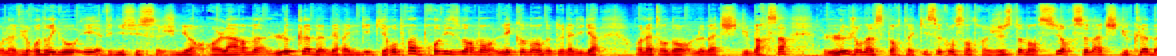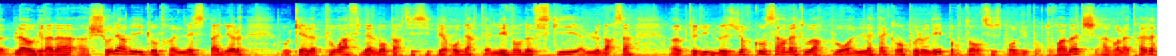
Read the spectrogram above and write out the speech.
On a vu Rodrigo et Vinicius Junior en larmes. Le club merengue qui reprend provisoirement les commandes de la Liga en attendant le match du Barça, le journal Sport qui se concentre justement sur ce match du club Blaugrana, un chaud derby contre l'Espagnol auquel pourra finalement participer Robert Lewandowski. Le Barça a obtenu une mesure conservatoire pour l'attaquant polonais, pourtant suspendu pour trois matchs avant la trêve.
